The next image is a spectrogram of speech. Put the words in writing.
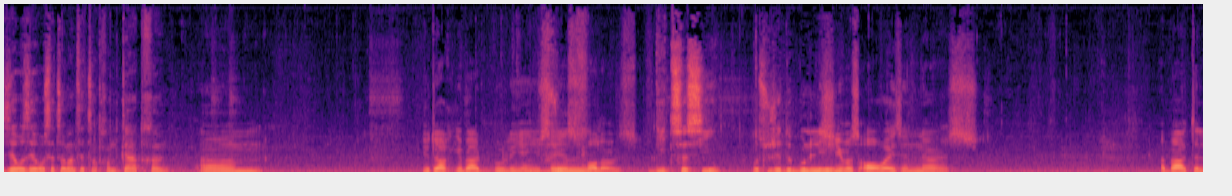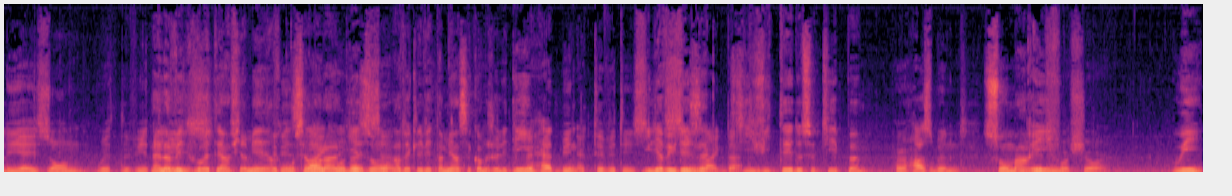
00 727 134. Um, you're talking about bully and you say as follows. Dites ceci au sujet de She Boonli. was always a nurse. About the liaison with the Elle avait toujours été infirmière. Concernant la liaison avec les Vietnamiens, c'est comme je l'ai dit, il y avait eu des activités de ce type. Her husband Son mari, for sure. oui,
